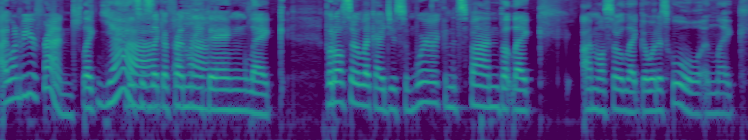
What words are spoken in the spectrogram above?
i want to be your friend like yeah, this is like a friendly uh-huh. thing like but also like i do some work and it's fun but like i'm also like going to school and like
